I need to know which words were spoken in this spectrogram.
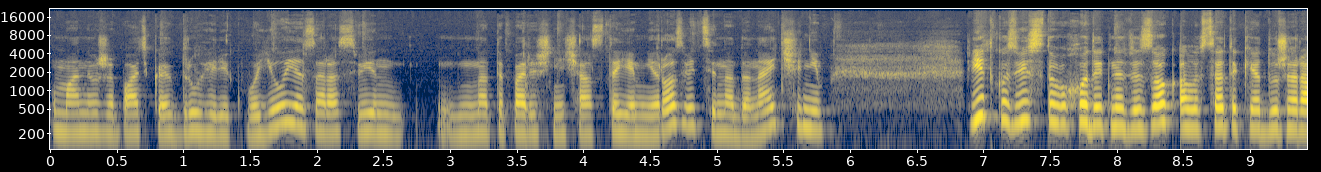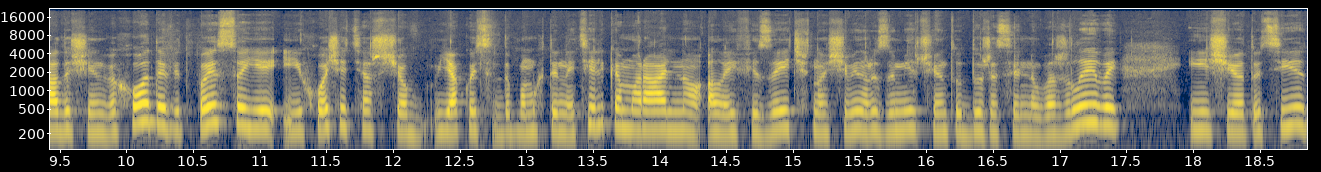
У мене вже батько як другий рік воює. Зараз він на теперішній час в таємній розвідці на Донеччині. Рідко, звісно, виходить на зв'язок, але все-таки я дуже рада, що він виходить, відписує, і хочеться, щоб якось допомогти не тільки морально, але й фізично, щоб він розумів, що він тут дуже сильно важливий, і що от усі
